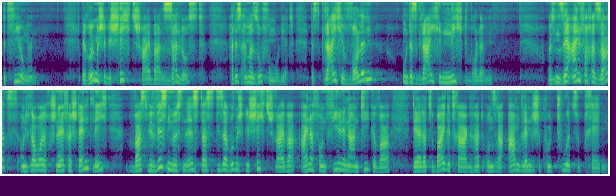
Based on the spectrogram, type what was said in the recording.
Beziehungen? Der römische Geschichtsschreiber Sallust hat es einmal so formuliert. Das gleiche Wollen und das gleiche Nicht-Wollen. Das ist ein sehr einfacher Satz und ich glaube auch schnell verständlich. Was wir wissen müssen ist, dass dieser römische Geschichtsschreiber einer von vielen in der Antike war, der dazu beigetragen hat, unsere abendländische Kultur zu prägen.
